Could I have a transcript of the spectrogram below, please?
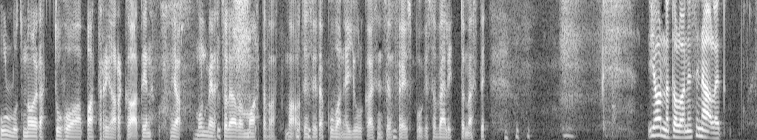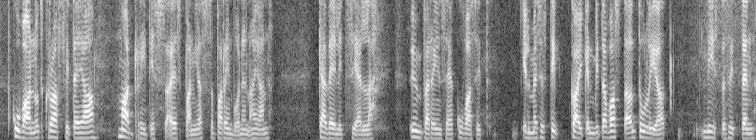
hullut noidat tuhoaa patriarkaatin. Ja mun mielestä se oli aivan mahtava. Mä otin siitä kuvan ja julkaisin sen Facebookissa välittömästi. Jonna Tolonen, sinä olet kuvannut graffiteja Madridissa, Espanjassa parin vuoden ajan. Kävelit siellä ympäriinsä ja kuvasit ilmeisesti kaiken, mitä vastaan tuli ja niistä sitten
